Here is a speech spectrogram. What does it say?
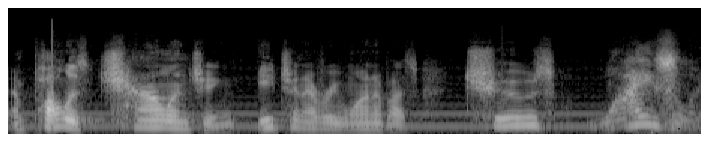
And Paul is challenging each and every one of us choose wisely.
